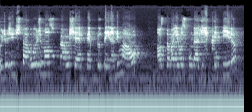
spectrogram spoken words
hoje a gente está, hoje o nosso carro-chefe é proteína animal. Nós trabalhamos com galinha caipira.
